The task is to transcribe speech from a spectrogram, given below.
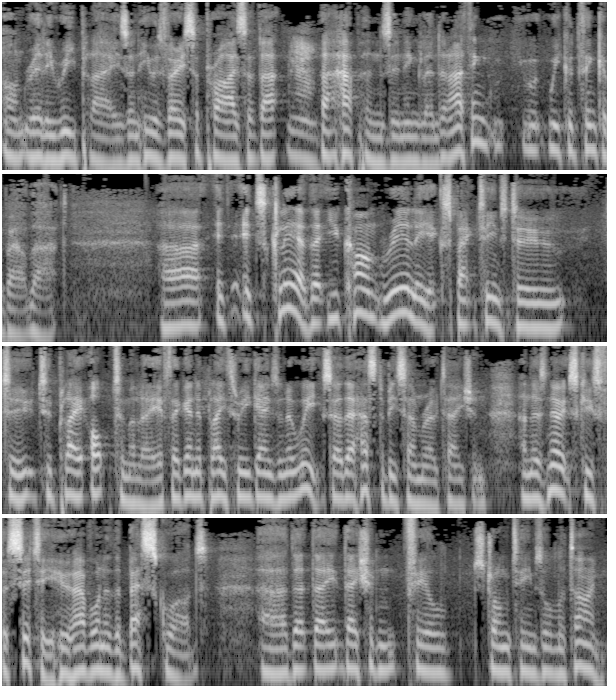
aren't really replays, and he was very surprised that that, Yeah. that happens in England. And I think w- we could think about that. Uh, it, it's clear that you can't really expect teams to. To, to play optimally if they're going to play three games in a week. So there has to be some rotation. And there's no excuse for City, who have one of the best squads, uh, that they, they shouldn't feel strong teams all the time.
